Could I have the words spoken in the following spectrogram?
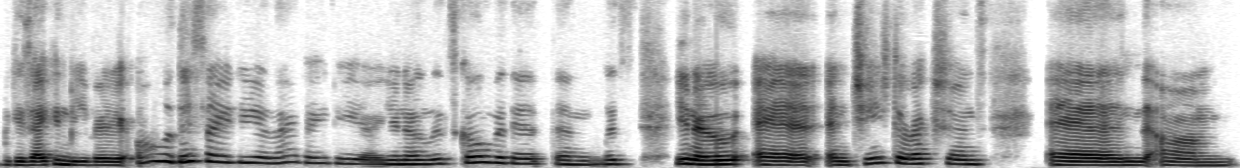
because I can be very, oh, this idea, that idea, you know, let's go with it and let's, you know, and and change directions. And um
